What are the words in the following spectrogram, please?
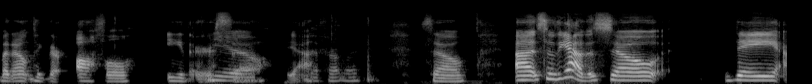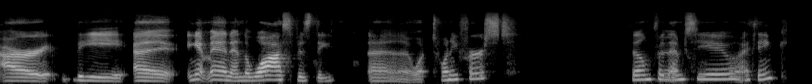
but I don't think they're awful either. Yeah. So yeah. Definitely. So, uh, so yeah, the- so they are the uh, Ant Man and the Wasp is the uh, what twenty first film for the MCU, I think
